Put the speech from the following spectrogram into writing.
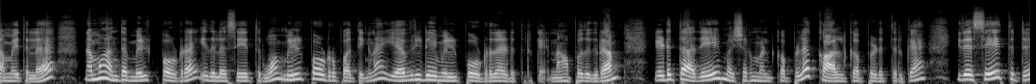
சமயத்தில் நம்ம அந்த மில்க் பவுடரை இதில் சேர்த்துருவோம். மில்க் பவுடர் பார்த்தீங்கன்னா எவ்ரிடே மில்க் பவுடர் தான் எடுத்திருக்கேன். நாற்பது கிராம். எடுத்த அதே மெஷர்மெண்ட் கப்பில் கால் கப் எடுத்திருக்கேன். இதை சேர்த்துட்டு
